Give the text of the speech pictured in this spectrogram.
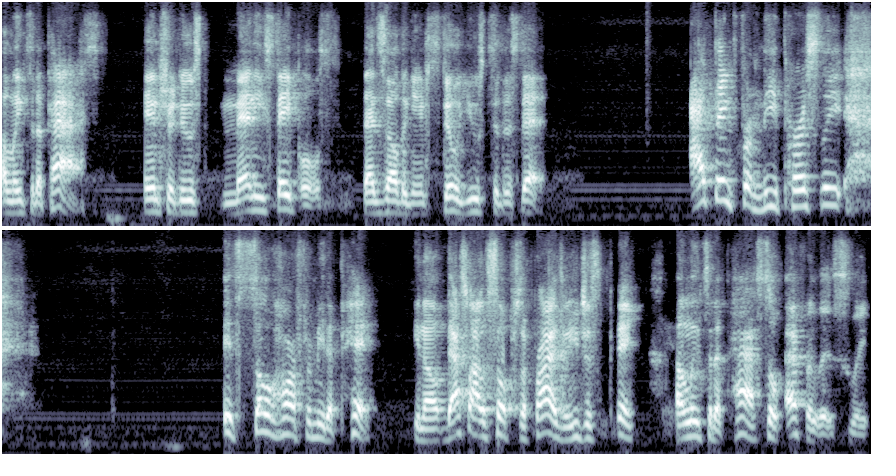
A Link to the Past introduced many staples that Zelda games still use to this day. I think for me personally, it's so hard for me to pick. You know, that's why I was so surprised when you just picked A Link to the Past so effortlessly.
